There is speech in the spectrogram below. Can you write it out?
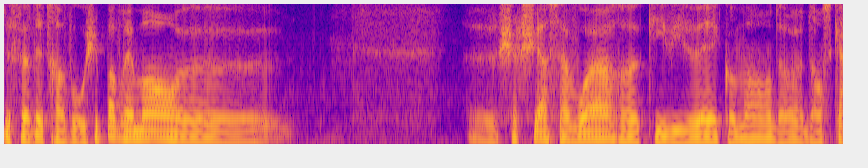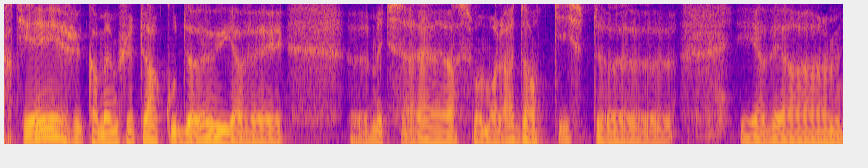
de faire des travaux. Je n'ai pas vraiment euh, euh, cherché à savoir euh, qui vivait comment dans, ce quartier. J'ai quand même jeté un coup d'œil. Il y avait euh, médecin à ce moment-là, dentiste, euh, il y avait un,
